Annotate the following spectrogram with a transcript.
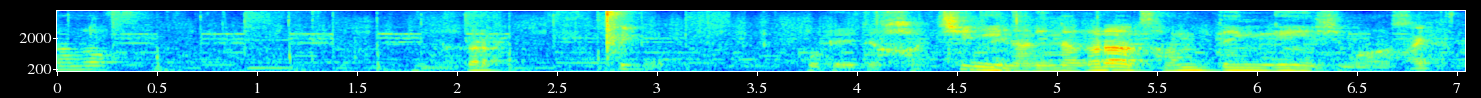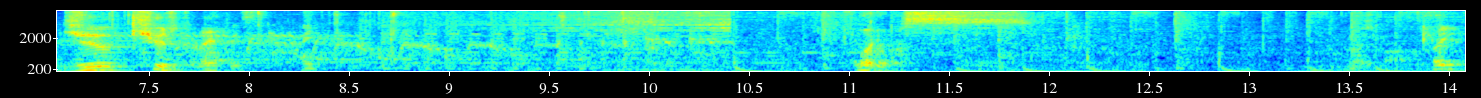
からのだから。はい。これで8になりながら3点ゲインします、はい。19ですかね。はい。終わります。お願いします。はい。うん、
